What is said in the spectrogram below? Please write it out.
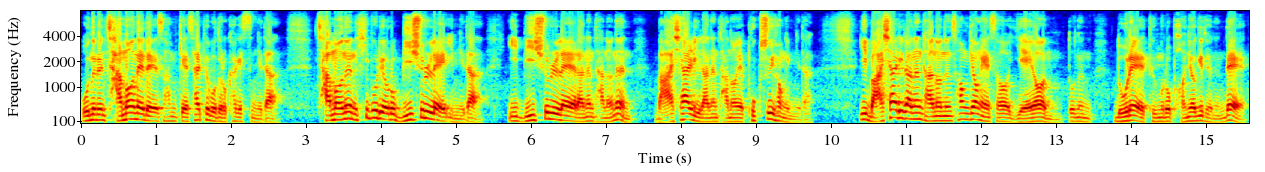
오늘은 잠언에 대해서 함께 살펴보도록 하겠습니다. 잠언은 히브리어로 미슐레입니다. 이 미슐레라는 단어는 마샬이라는 단어의 복수형입니다. 이 마샬이라는 단어는 성경에서 예언 또는 노래 등으로 번역이 되는데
